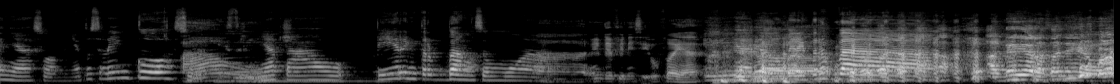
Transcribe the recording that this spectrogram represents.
kayaknya suaminya tuh selingkuh, Su- Ouch. istrinya tahu, piring terbang semua. Ah, ini definisi UFO ya. Iya dong, piring terbang. Ada ya rasanya ya, Pak.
